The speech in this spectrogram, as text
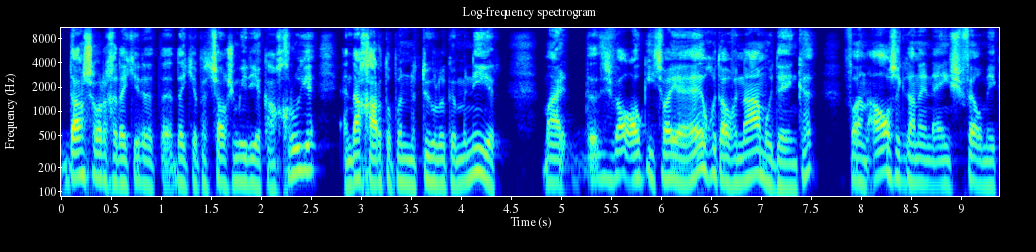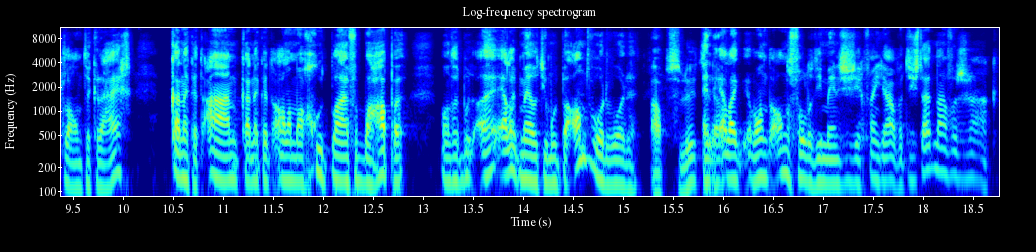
Dan zorgen dat je, dat, eh, dat je op social media kan groeien. En dan gaat het op een natuurlijke manier. Maar dat is wel ook iets waar je heel goed over na moet denken. Van als ik dan ineens veel meer klanten krijg, kan ik het aan? Kan ik het allemaal goed blijven behappen? Want het moet, eh, elk mailtje moet beantwoord worden. Absoluut. En ja. elk, want anders voelen die mensen zich van, ja, wat is dat nou voor zaak?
